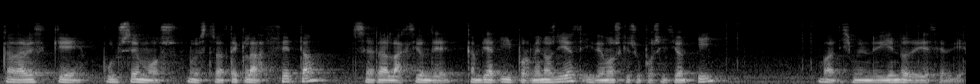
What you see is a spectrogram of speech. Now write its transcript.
Cada vez que pulsemos nuestra tecla Z, será la acción de cambiar i por menos 10 y vemos que su posición i va disminuyendo de 10 en 10.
